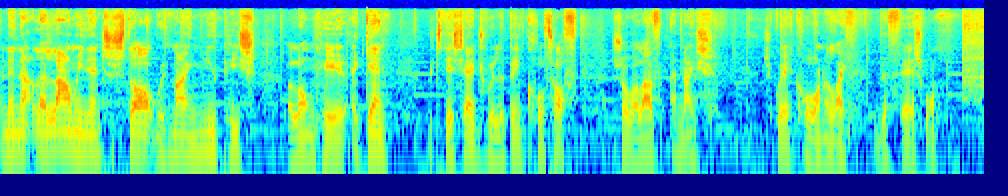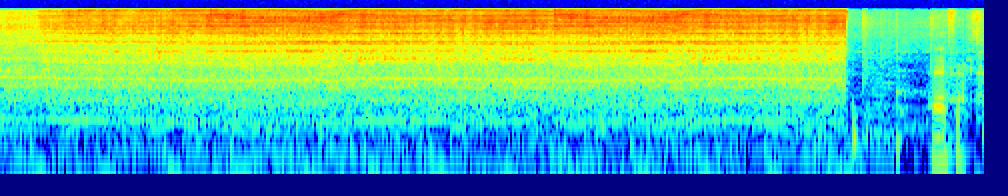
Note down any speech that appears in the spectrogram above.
and then that'll allow me then to start with my new piece along here again, which this edge will have been cut off. So I'll have a nice square corner like the first one. Perfect.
